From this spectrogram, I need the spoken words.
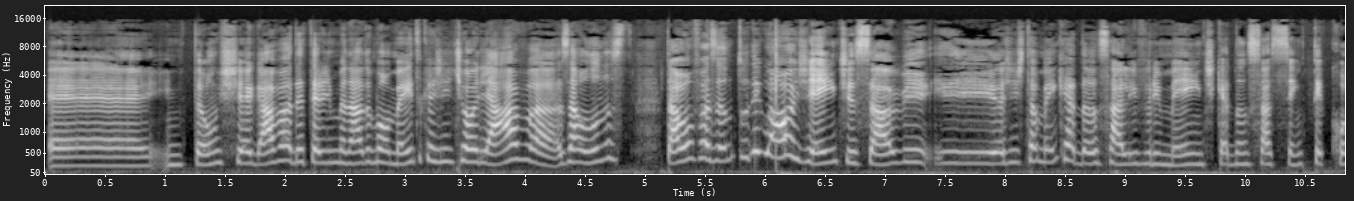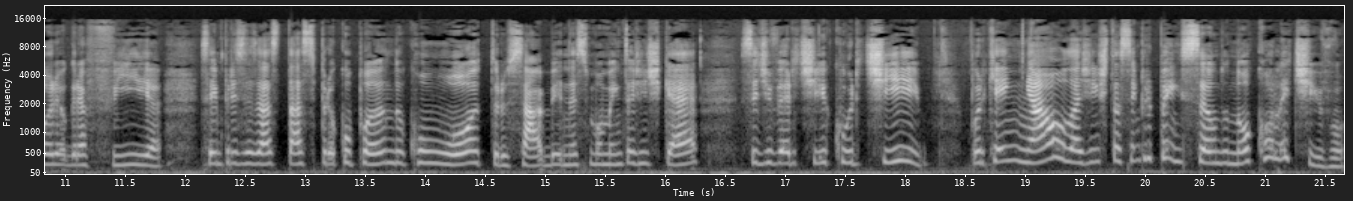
É, então chegava a determinado momento que a gente olhava, as alunas estavam fazendo tudo igual a gente, sabe? E a gente também quer dançar livremente, quer dançar sem ter coreografia, sem precisar estar se preocupando com o outro, sabe? Nesse momento a gente quer se divertir divertir, curtir, porque em aula a gente está sempre pensando no coletivo.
